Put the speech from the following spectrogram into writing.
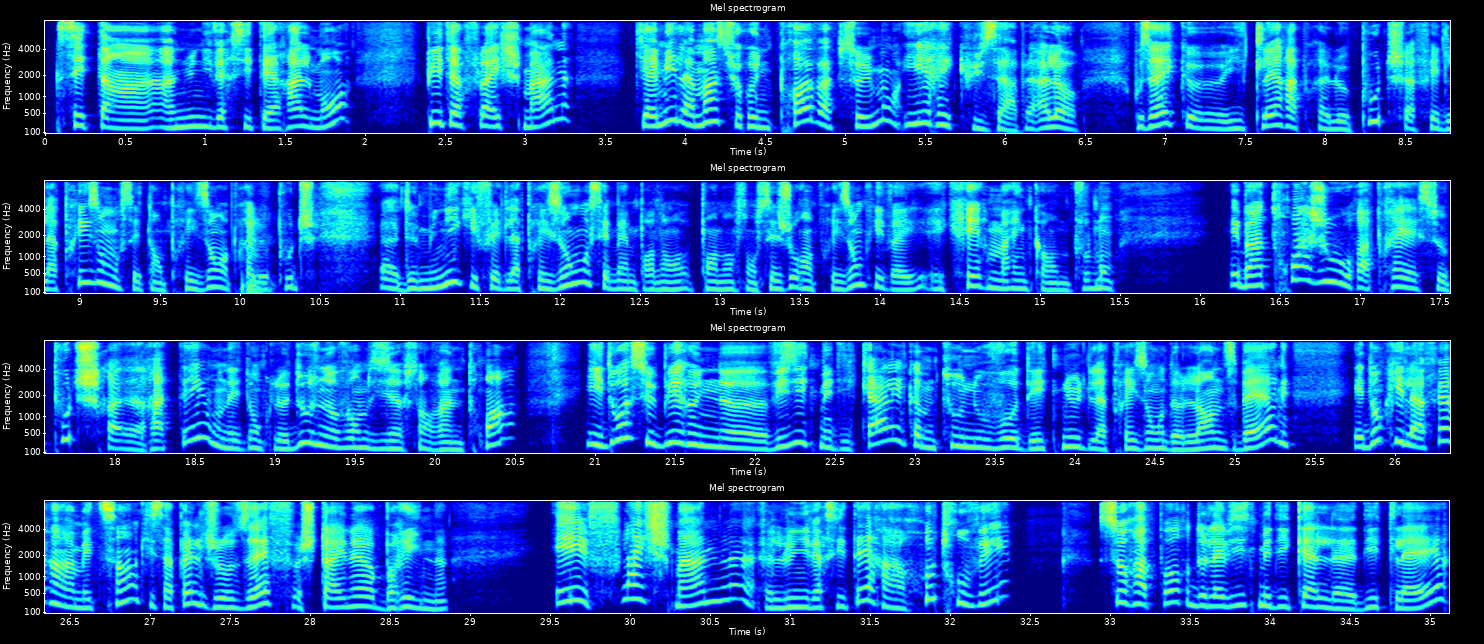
C'est un, un universitaire allemand, Peter Fleischmann, qui a mis la main sur une preuve absolument irrécusable. Alors, vous savez que Hitler, après le putsch, a fait de la prison. C'est en prison, après le putsch euh, de Munich, il fait de la prison. C'est même pendant, pendant son séjour en prison qu'il va écrire Mein Kampf. Bon, eh bien, trois jours après ce putsch ra- raté, on est donc le 12 novembre 1923, il doit subir une euh, visite médicale comme tout nouveau détenu de la prison de Landsberg. Et donc, il a affaire à un médecin qui s'appelle Joseph Steiner-Brin. Et Fleischmann, l'universitaire, a retrouvé ce rapport de la visite médicale d'Hitler.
